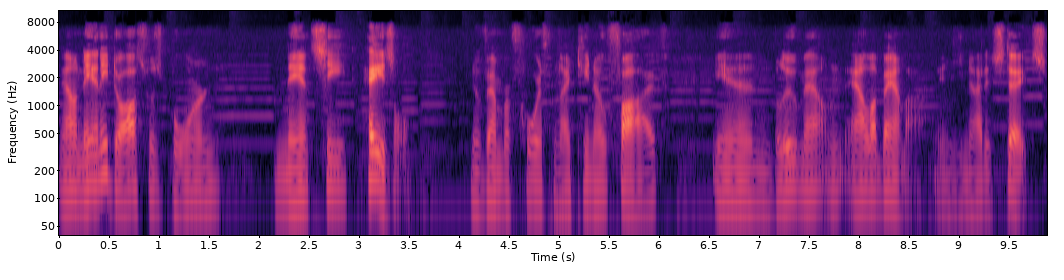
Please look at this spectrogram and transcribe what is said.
Now, Nanny Doss was born Nancy Hazle, November 4, 1905, in Blue Mountain, Alabama, in the United States.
